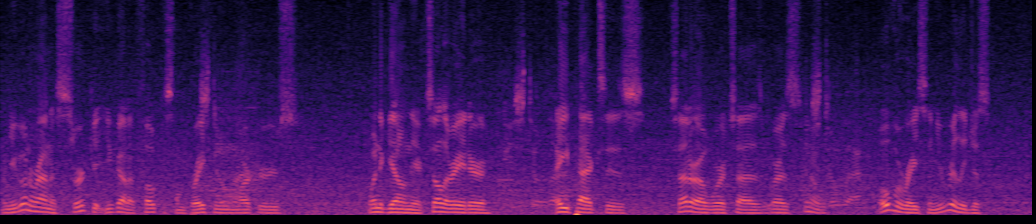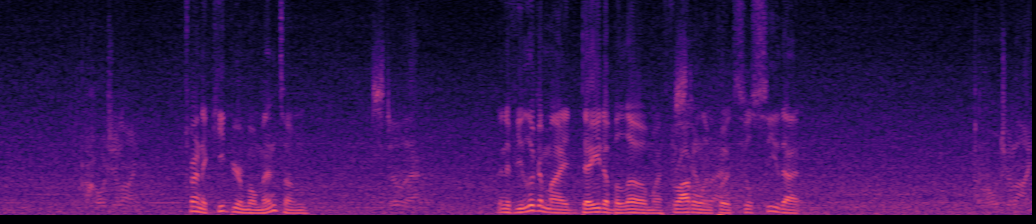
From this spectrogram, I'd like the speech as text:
When you're going around a circuit, you got to focus on braking markers, when to get on the accelerator, He's still there. apexes, etc. Whereas whereas, you know, oval racing, you're really just Hold your line. trying to keep your momentum. Still there. And if you look at my data below, my throttle inputs, you'll see that Hold your line.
